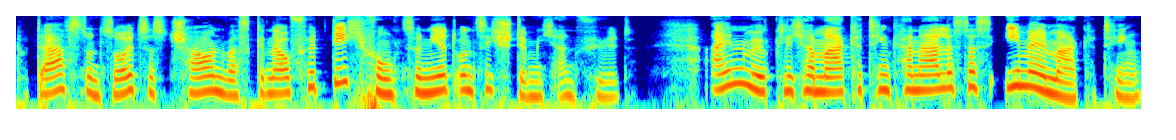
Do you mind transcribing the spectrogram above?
du darfst und solltest schauen, was genau für dich funktioniert und sich stimmig anfühlt. Ein möglicher Marketingkanal ist das E-Mail-Marketing.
